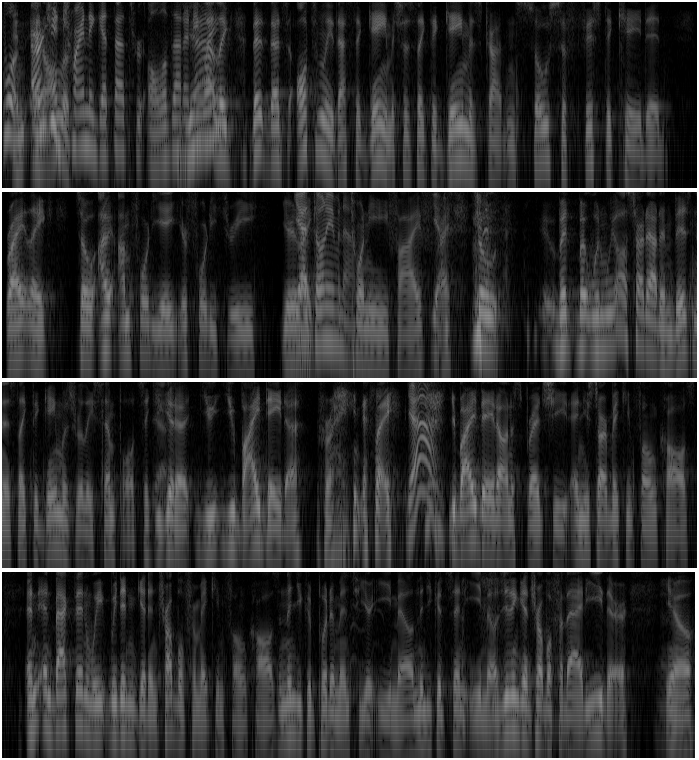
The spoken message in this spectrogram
Well, and, and aren't you of- trying to get that through all of that yeah, anyway? like that, that's ultimately that's the game. It's just like the game has gotten so sophisticated, right? Like, so I, I'm 48, you're 43, you're Yeah, like don't even ask. 25, Yeah. right? So, but but when we all started out in business, like the game was really simple. It's like you get a you you buy data, right? like Yeah. you buy data on a spreadsheet and you start making phone calls. And and back then we, we didn't get in trouble for making phone calls. And then you could put them into your email and then you could send emails. You didn't get in trouble for that either, you know.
